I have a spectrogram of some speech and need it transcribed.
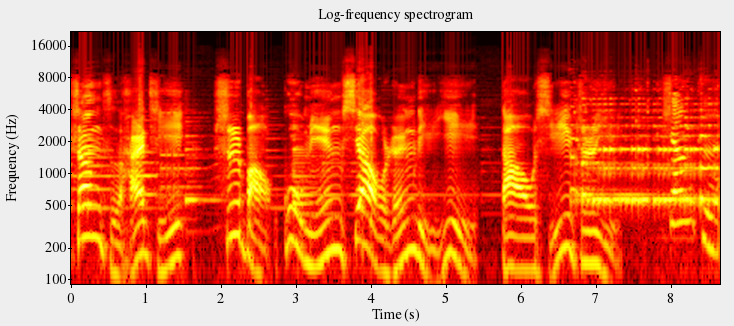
生子孩提，师宝，故名孝仁礼义，导习之矣。生子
